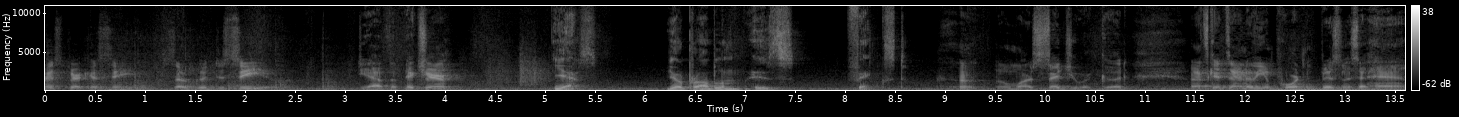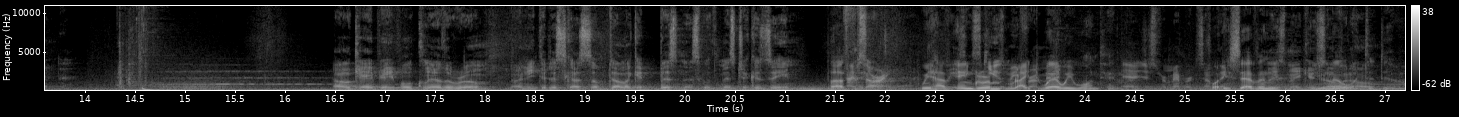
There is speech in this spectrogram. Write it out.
Mr. Kazim, so good to see you. Do you have the picture? Yes. Your problem is fixed. Omar said you were good. Let's get down to the important business at hand. Okay, people, clear the room. I need to discuss some delicate business with Mr. Kazim. Perfect. I'm sorry. We have Please Ingram excuse me for right where minute. we want him. Yeah, I just remembered something. 47, Please make you know at what to do.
